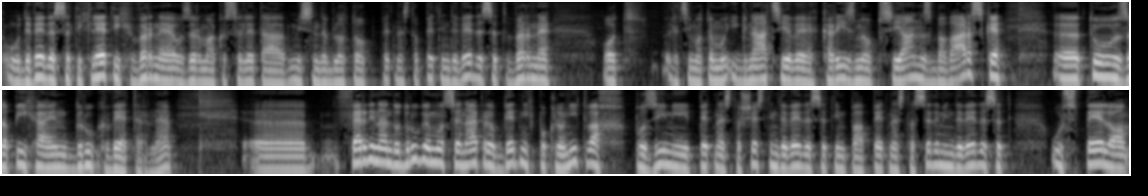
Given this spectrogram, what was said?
v 90-ih letih vrne, oziroma ko se leta, mislim, da je bilo to 1595, vrne od recimo temu Ignacijeve karizme obsijan z Bavarske, eh, tu zapiha en drug veter. Ne. Eh, Ferdinandu II. se je najprej ob dednih poklonitvah po zimi 1596 in pa 1597 uspelo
